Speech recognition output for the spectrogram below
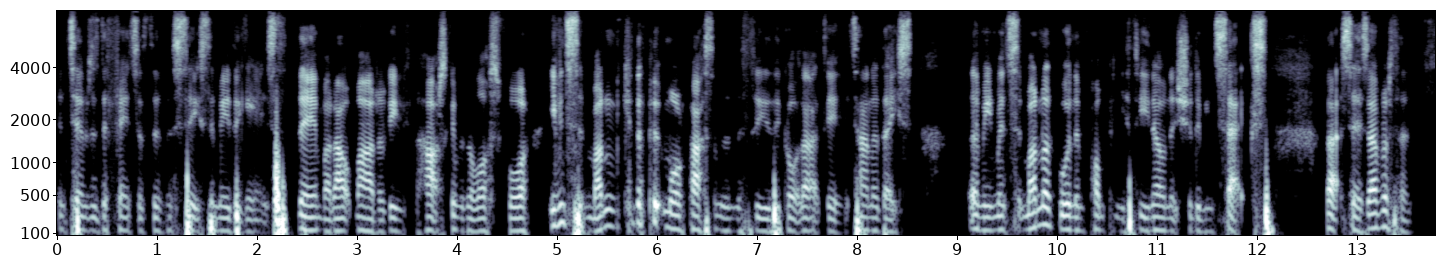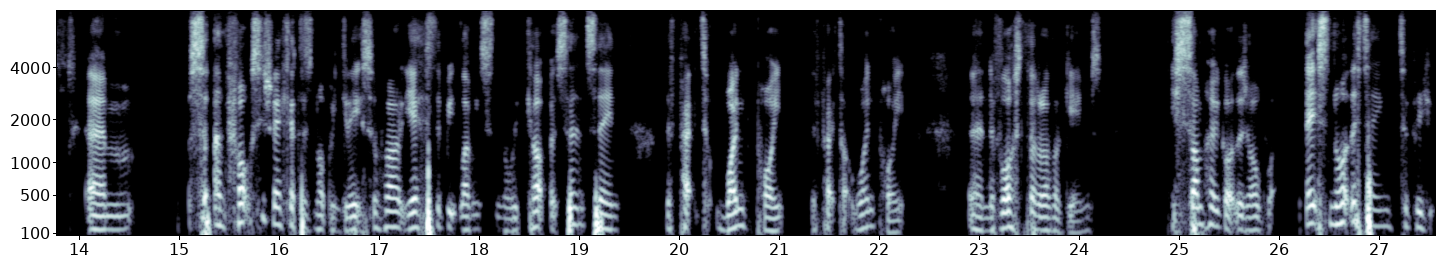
in terms of defensive the mistakes they made against them or Alkmaar or even Hearts game with the lost four. Even St Mirren could have put more past them than the three they got that day at Tannadice. I mean, when St Mirren are going and pumping you three now and it should have been six, that says everything. Um, so, and Fox's record has not been great so far. Yes, they beat Livingston in the League Cup, but since then they've picked one point. They've picked up one point, and they've lost their other games. He somehow got the job. It's not the time to be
